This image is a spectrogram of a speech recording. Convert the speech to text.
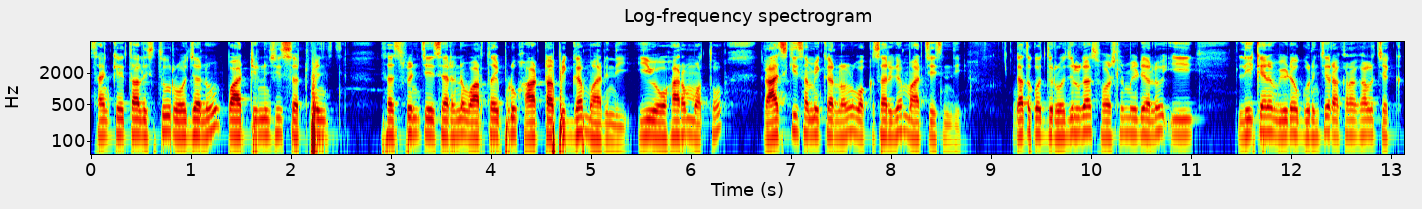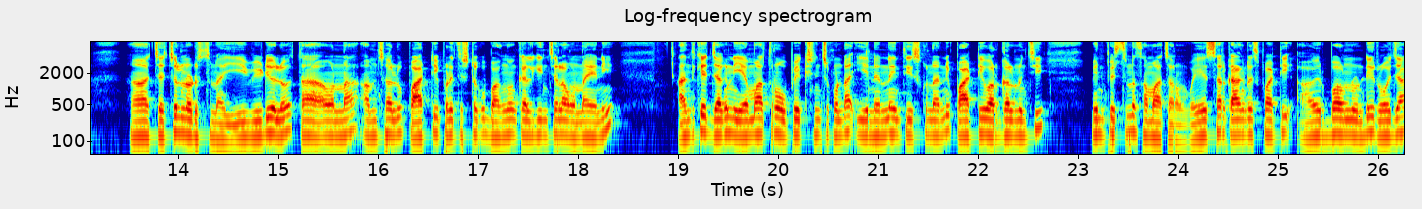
సంకేతాలు ఇస్తూ రోజాను పార్టీ నుంచి సస్పెండ్ సస్పెండ్ చేశారనే వార్త ఇప్పుడు హాట్ టాపిక్గా మారింది. ఈ వ్యవహారం మొత్తం రాజకీయ సమీకరణలను ఒక్కసారిగా మార్చేసింది. గత కొద్ది రోజులుగా సోషల్ మీడియాలో ఈ లీక్ అయిన వీడియో గురించి రకరకాల చెక్ చర్చలు నడుస్తున్నాయి. ఈ వీడియోలో తా ఉన్న అంశాలు పార్టీ ప్రతిష్టకు భంగం కలిగించేలా ఉన్నాయని అందుకే జగన్ ఏమాత్రం ఉపేక్షించకుండా ఈ నిర్ణయం తీసుకున్నారని పార్టీ వర్గాల నుంచి వినిపిస్తున్న సమాచారం. వైఎస్ఆర్ కాంగ్రెస్ పార్టీ ఆవిర్భావం నుండి రోజా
